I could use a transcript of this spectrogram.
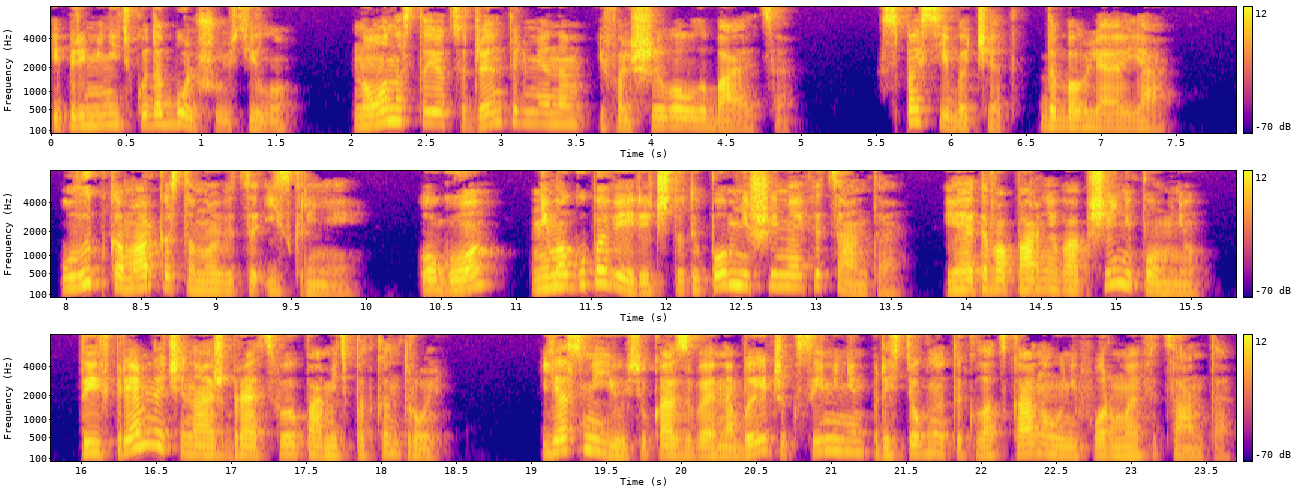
и применить куда большую силу. Но он остается джентльменом и фальшиво улыбается. «Спасибо, Чет», – добавляю я. Улыбка Марка становится искренней. «Ого, не могу поверить, что ты помнишь имя официанта. Я этого парня вообще не помню. Ты и впрямь начинаешь брать свою память под контроль?» Я смеюсь, указывая на бейджик с именем, пристегнутый к лацкану униформы официанта.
